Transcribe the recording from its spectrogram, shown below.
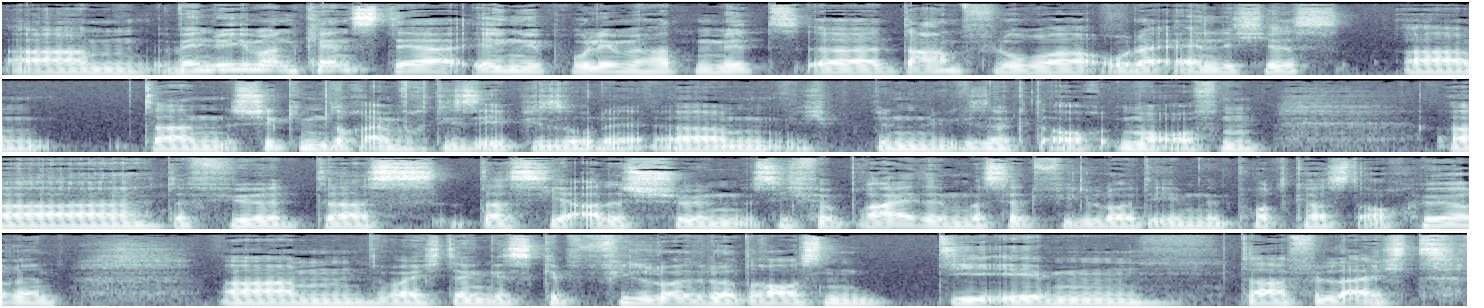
Ähm, wenn du jemanden kennst, der irgendwie Probleme hat mit äh, Darmflora oder ähnliches, ähm, dann schick ihm doch einfach diese Episode. Ähm, ich bin, wie gesagt, auch immer offen äh, dafür, dass das hier alles schön sich verbreitet und dass halt viele Leute eben den Podcast auch hören. Ähm, weil ich denke, es gibt viele Leute da draußen, die eben da vielleicht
